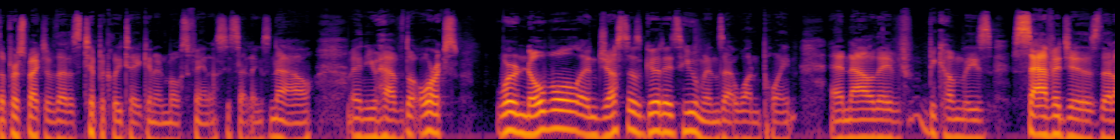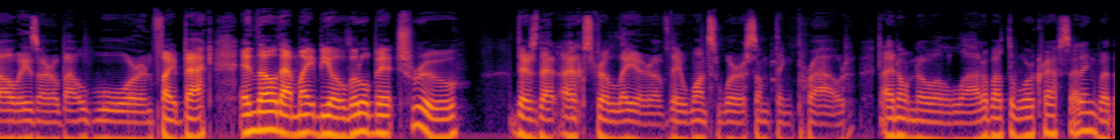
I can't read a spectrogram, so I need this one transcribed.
the perspective that is typically taken in most fantasy settings now. And you have the orcs were noble and just as good as humans at one point and now they've become these savages that always are about war and fight back. And though that might be a little bit true there's that extra layer of they once were something proud. I don't know a lot about the warcraft setting but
